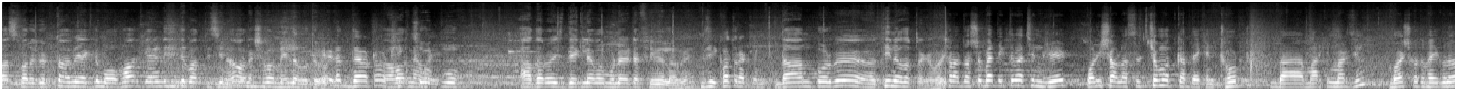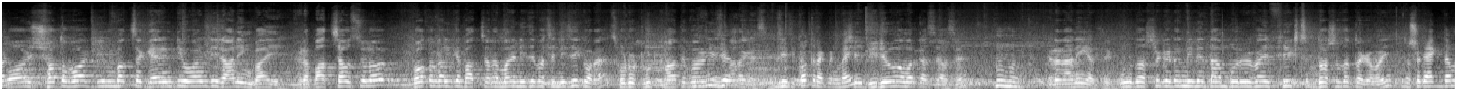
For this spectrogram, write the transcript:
পাঁচ পালকের তো আমি একদম ওভার গ্যারান্টি দিতে পারতেছি না অনেক সময় মেলে হতে পারে। এটা দেওয়াটা আমার চোখ মুখ আদারওয়াইজ দেখলে আমার মনে হয় এটা ফিমেল হবে। জি কত রাখবেন? দাম পড়বে তিন হাজার টাকা ভাই। সারা দর্শক ভাই দেখতে পাচ্ছেন রেড পলিশ আছে চমৎকার দেখেন ঠোঁট বা মার্কিন মার্জিন। বয়স কত ভাইগুলো বয়স শতভাগ ডিম বাচ্চা গ্যারান্টি ওয়ারেন্টি রানিং ভাই। এটা বাচ্চাও ছিল গতকালকে বাচ্চারা মানে নিজে বাচ্চা নিজেই করা ছোট ঠুট খাওয়াতে পারেনি মারা গেছে। জি জি কত রাখবেন ভাই? সেই ভিডিও আমার কাছে আছে। এটা রানিং আছে। কোন দর্শক এটা নিলে দাম পড়বে ভাই ফিক্সড দশ হাজার টাকা ভাই। দর্শক একদম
